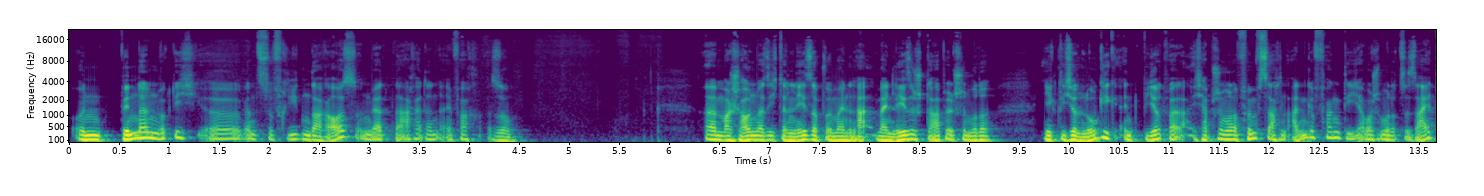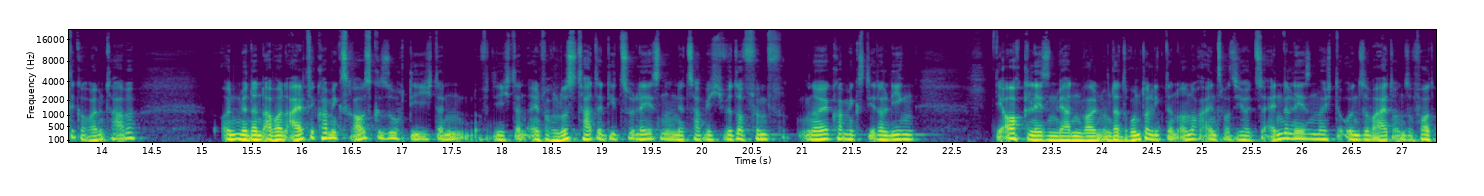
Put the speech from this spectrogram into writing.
und bin dann wirklich äh, ganz zufrieden daraus und werde nachher dann einfach, also äh, mal schauen, was ich dann lese, obwohl mein, mein Lesestapel schon wieder jeglicher Logik entbiert, weil ich habe schon wieder fünf Sachen angefangen, die ich aber schon wieder zur Seite geräumt habe und mir dann aber alte Comics rausgesucht, die ich dann, auf die ich dann einfach Lust hatte, die zu lesen. Und jetzt habe ich wieder fünf neue Comics, die da liegen, die auch gelesen werden wollen. Und darunter liegt dann auch noch eins, was ich heute zu Ende lesen möchte und so weiter und so fort.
